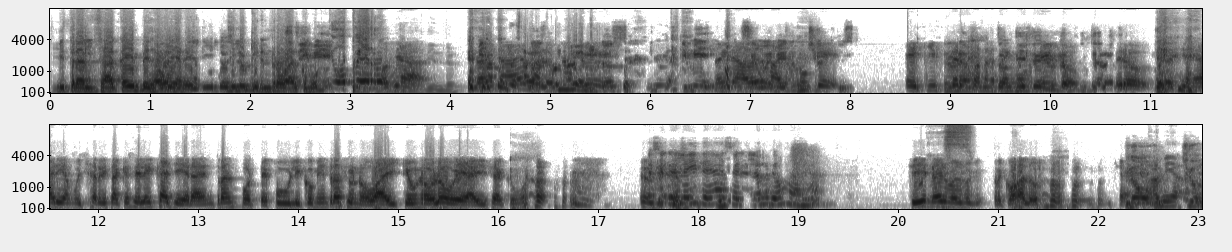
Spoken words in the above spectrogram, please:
Literal, saca y empieza a bolear el dildo si lo quieren robar. Como, ¡yo, perro! O sea, Dildo. no hay nada de malo con que Los- dime, No hay nada se de vuelven que-. X un dildo la- Pero, pero sí me daría mucha risa que se le cayera en transporte público mientras uno va y que uno lo vea y sea como... Esa era la idea, esa era la broma, ¿no? Sí, no, el recójalo. No, a mí- yo,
